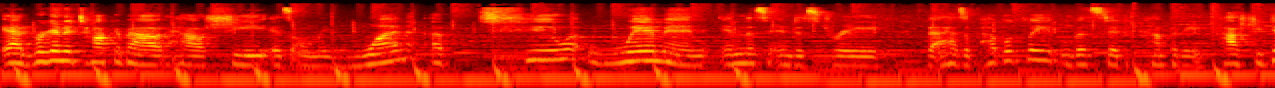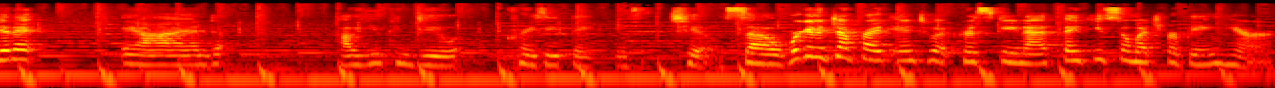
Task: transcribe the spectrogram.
And we're going to talk about how she is only one of two women in this industry that has a publicly listed company, how she did it, and how you can do crazy things too. So we're going to jump right into it, Christina. Thank you so much for being here.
